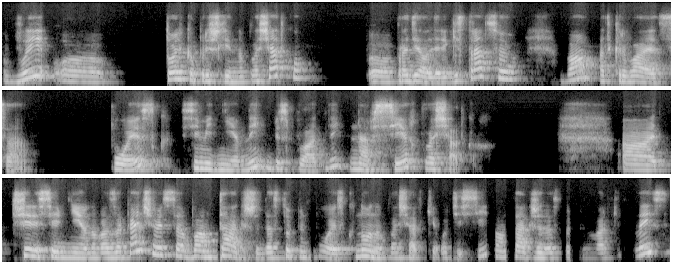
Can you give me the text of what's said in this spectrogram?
Вы э, только пришли на площадку, э, проделали регистрацию, вам открывается поиск семидневный, бесплатный на всех площадках. А, через 7 дней он у вас заканчивается, вам также доступен поиск, но на площадке OTC, вам также доступен Marketplace,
